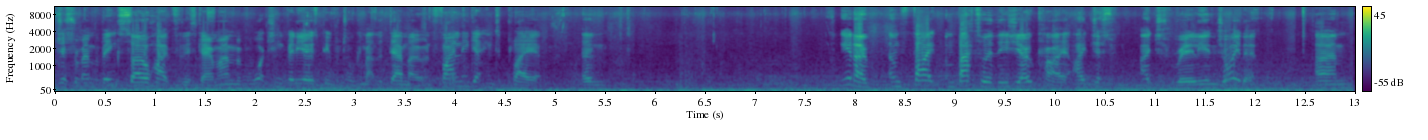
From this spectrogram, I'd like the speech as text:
just remember being so hyped for this game. I remember watching videos, people talking about the demo, and finally getting to play it, and you know, and fight and battle with these yokai. I just, I just really enjoyed it. Um,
